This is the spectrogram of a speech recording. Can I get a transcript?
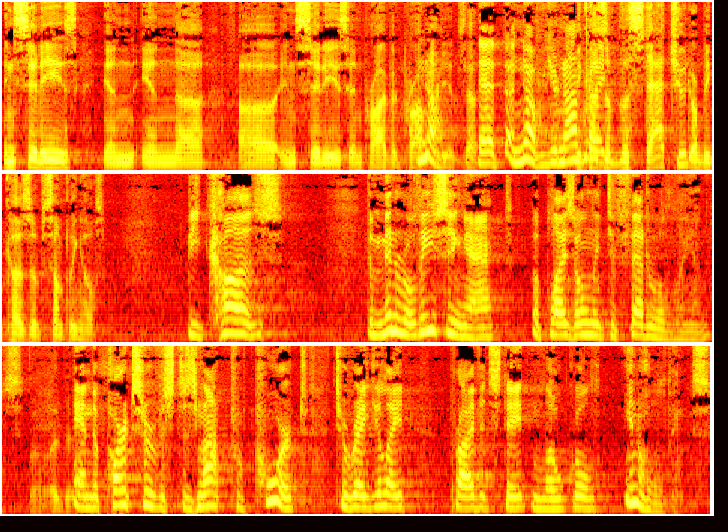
in cities, in in uh, uh, in cities, in private property, No, etc. that, uh, no, you're not because right. of the statute or because of something else. because the Mineral Leasing Act applies only to federal lands. and the Park Service does not purport to regulate private, state, and local inholdings.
